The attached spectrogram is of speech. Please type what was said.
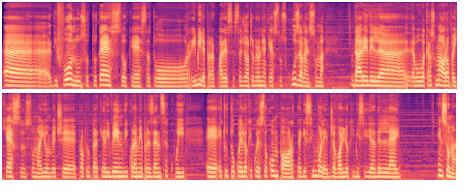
eh, di fondo, un sottotesto che è stato orribile, per il quale stessa Giorgia Meloni ha chiesto scusa, ma insomma dare del a Bubakar Sumaoro poi chiesto insomma io invece proprio perché rivendico la mia presenza qui e, e tutto quello che questo comporta e che simboleggia voglio che mi si dia del lei. Insomma,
